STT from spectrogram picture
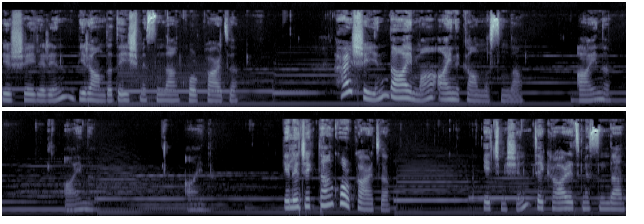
bir şeylerin bir anda değişmesinden korkardı. Her şeyin daima aynı kalmasından. Aynı, aynı, aynı. Gelecekten korkardı. Geçmişin tekrar etmesinden.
